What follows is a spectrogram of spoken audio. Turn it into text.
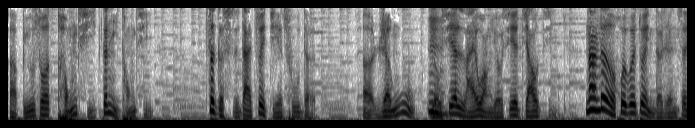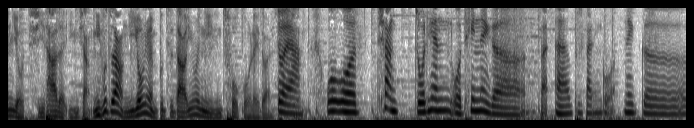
呃，比如说同期，跟你同期。这个时代最杰出的呃人物，有些来往，有些交集，那乐会不会对你的人生有其他的影响？你不知道，你永远不知道，因为你已经错过了一段时间。对啊，我我像昨天我听那个百呃不是百灵果那个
